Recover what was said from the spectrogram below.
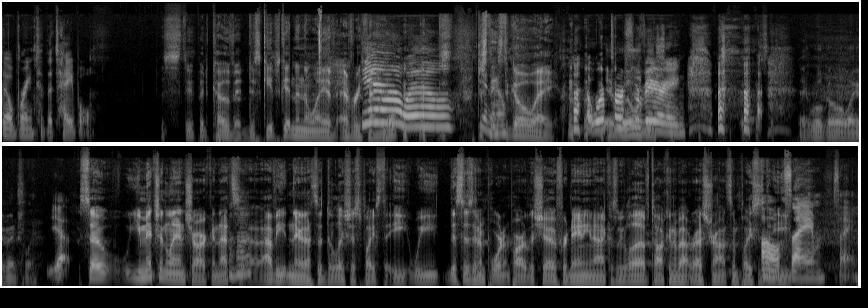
they'll bring to the table This stupid COVID just keeps getting in the way of everything. yeah well just you needs know. to go away. we're It will persevering It will go away eventually. Yeah. So you mentioned Land Shark, and that's Mhm. uh, I've eaten there. That's a delicious place to eat. We this is an important part of the show for Danny and I because we love talking about restaurants and places oh to eat. same same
